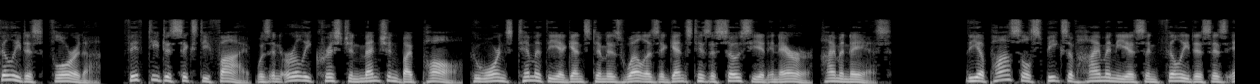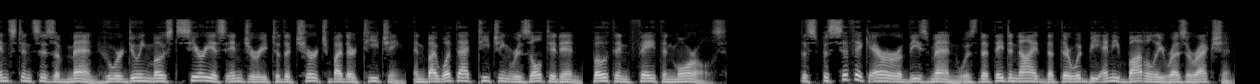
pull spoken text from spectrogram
Philetus Florida. 50 to 65 was an early Christian mentioned by Paul, who warns Timothy against him as well as against his associate in error, Hymenaeus. The Apostle speaks of Hymenaeus and Philetus as instances of men who were doing most serious injury to the Church by their teaching, and by what that teaching resulted in, both in faith and morals. The specific error of these men was that they denied that there would be any bodily resurrection.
